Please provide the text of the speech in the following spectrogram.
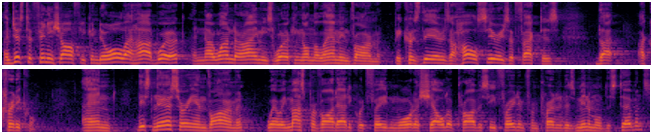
And just to finish off, you can do all that hard work, and no wonder Amy's working on the lamb environment because there is a whole series of factors that are critical. And this nursery environment where we must provide adequate feed and water, shelter, privacy, freedom from predators, minimal disturbance.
